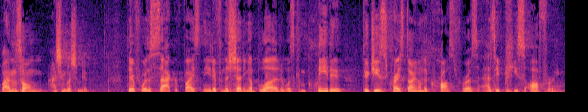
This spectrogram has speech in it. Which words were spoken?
완성하신 것입니다. Therefore, the sacrifice needed from the shedding of blood was completed through Jesus Christ dying on the cross for us as a peace offering.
